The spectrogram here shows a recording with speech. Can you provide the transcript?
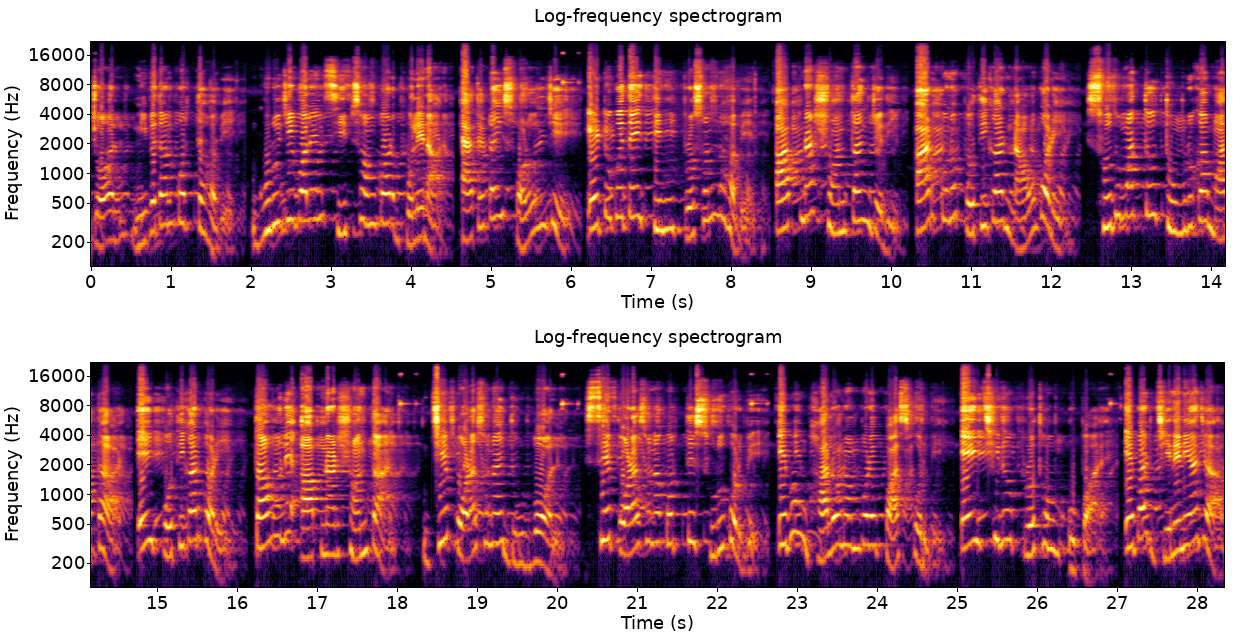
জল নিবেদন করতে হবে। গুরুজি বলেন, শিবশঙ্কর ভোলেনাথ, এতটাই সরল যে এটুকুতেই তিনি প্রসন্ন হবেন। আপনার সন্তান যদি আর কোনো প্রতিকার নাও করে, শুধুমাত্র তুমরুকা মাতার এই প্রতিকার করে তাহলে আপনার সন্তান যে পড়াশোনায় দুর্বল, সে পড়াশোনা করতে শুরু করবে এবং ভালো নম্বরে পাস করবে। এই ছিল প্রথম উপায়। এবার জেনে নেওয়া যাক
